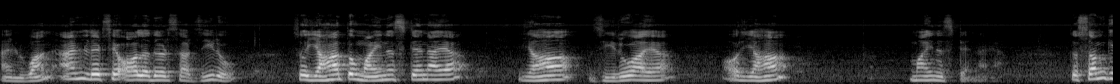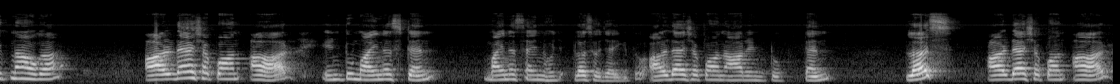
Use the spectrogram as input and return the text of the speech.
and 1 and let us say all others are 0. So, यहाँ तो minus 10 आया, यहाँ 0 आया, और यहाँ माइनस टेन आया। तो सम कितना होगा? R dash upon R into minus ten minus sign हो प्लस हो जाएगी तो R dash upon R into ten plus R dash upon R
